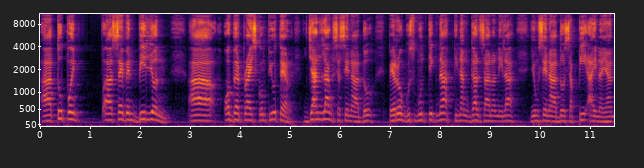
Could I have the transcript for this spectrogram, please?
ah, 2.7 billion ah, overpriced computer. Dyan lang sa Senado. Pero gusmuntik na tinanggal sana nila yung Senado sa PI na yan.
